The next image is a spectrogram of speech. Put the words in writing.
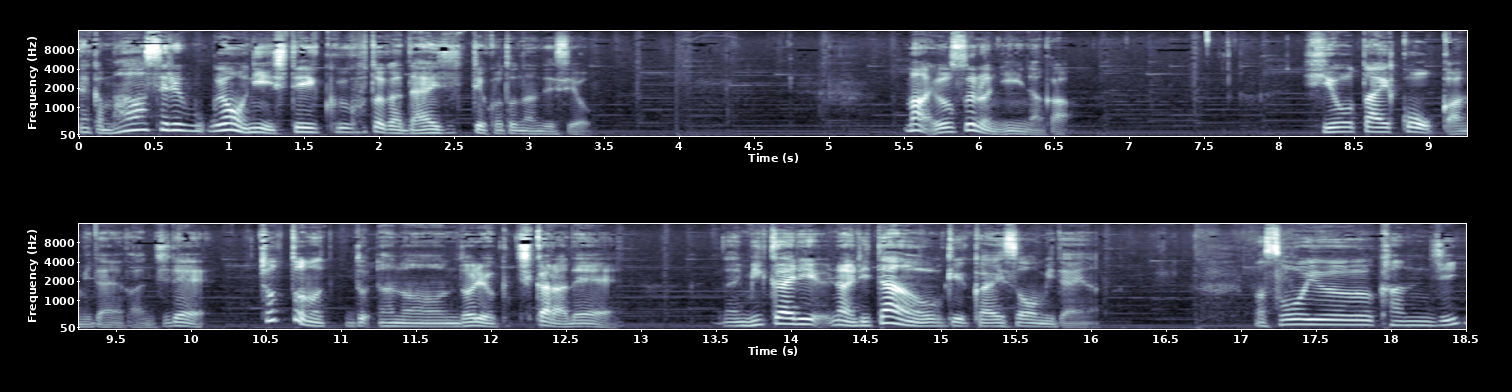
なんか回せるようにしていくことが大事っていうことなんですよ。まあ要するになんか費用対効果みたいな感じでちょっとのあの努力力で見返りなリターンを受け返そうみたいな、まあ、そういう感じ？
